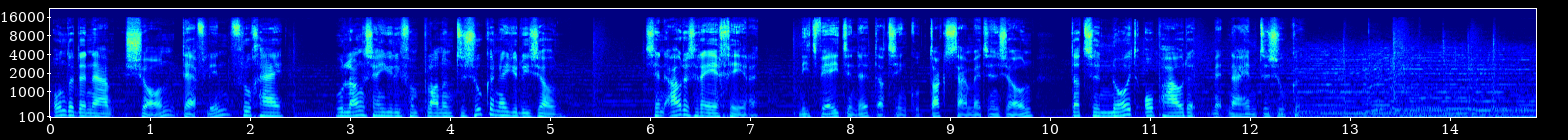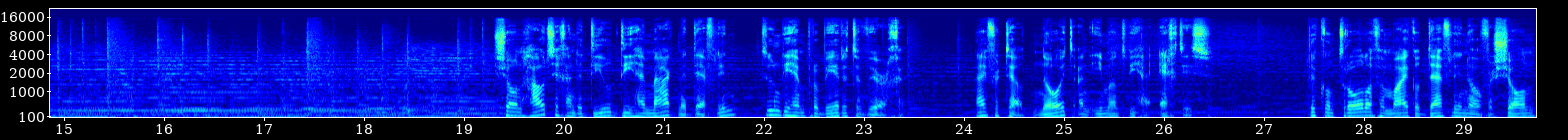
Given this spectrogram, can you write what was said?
Onder de naam Sean Devlin vroeg hij: Hoe lang zijn jullie van plan om te zoeken naar jullie zoon? Zijn ouders reageren, niet wetende dat ze in contact staan met hun zoon, dat ze nooit ophouden met naar hem te zoeken. Sean houdt zich aan de deal die hij maakt met Devlin toen hij hem probeerde te wurgen. Hij vertelt nooit aan iemand wie hij echt is. De controle van Michael Devlin over Sean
